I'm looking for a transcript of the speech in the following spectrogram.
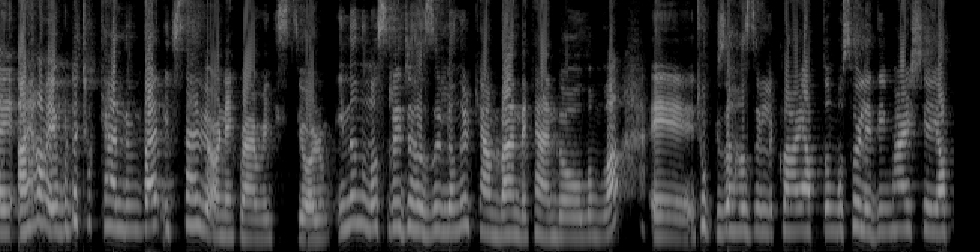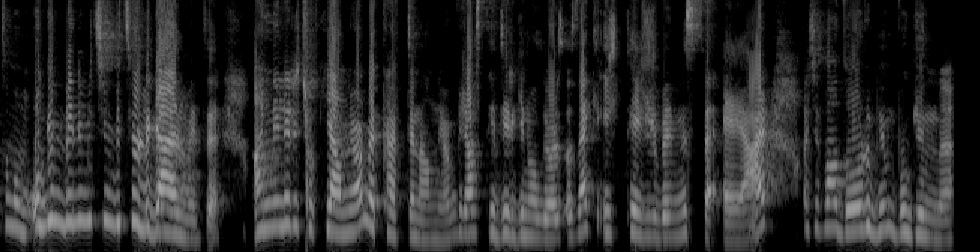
Ee, Ayhan Bey burada çok kendimden içsel bir örnek vermek istiyorum. İnanın o sürece hazırlanırken ben de kendi oğlumla e, çok güzel hazırlıklar yaptım. O söylediğim her şeyi yaptım ama o gün benim için bir türlü gelmedi. Anneleri çok iyi anlıyorum ve kalpten anlıyorum. Biraz tedirgin oluyoruz. Özellikle ilk tecrübemizse eğer acaba doğru gün bugün mü?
